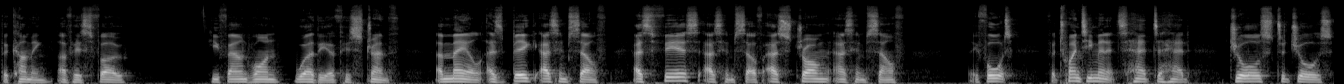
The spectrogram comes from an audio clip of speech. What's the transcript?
the coming of his foe. He found one worthy of his strength, a male as big as himself, as fierce as himself, as strong as himself. They fought for twenty minutes head to head, jaws to jaws,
